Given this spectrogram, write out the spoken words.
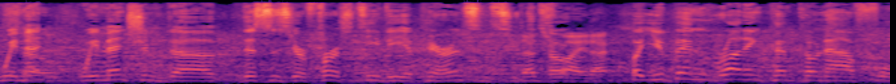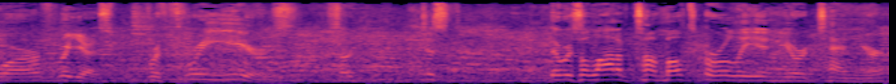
We, so, men- we mentioned uh, this is your first TV appearance. Since you that's right. I, but you've been running PIMCO now for three years. For three years. So just there was a lot of tumult early in your tenure.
